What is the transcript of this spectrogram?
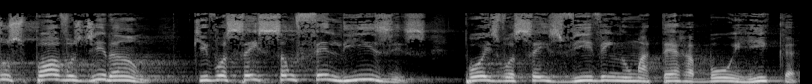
os povos dirão que vocês são felizes, pois vocês vivem numa terra boa e rica.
